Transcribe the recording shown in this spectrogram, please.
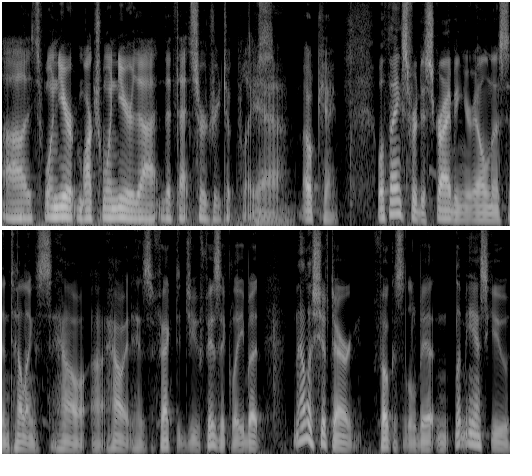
Uh, it's one year, marks one year that that, that surgery took place. Yeah. Okay. Well, thanks for describing your illness and telling us how uh, how it has affected you physically. But now let's shift our focus a little bit and let me ask you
